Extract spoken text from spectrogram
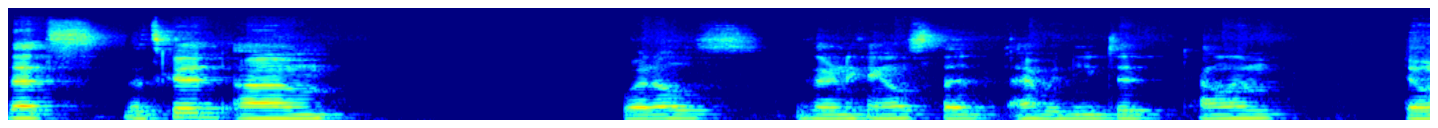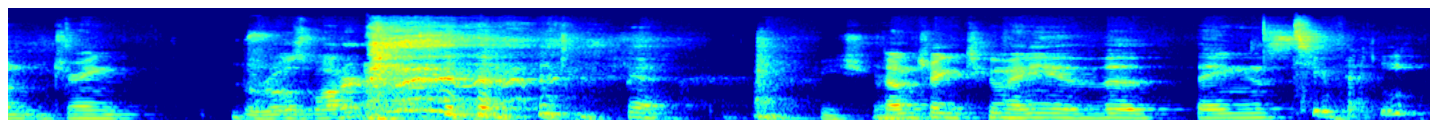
that's that's good. Um, what else? Is there anything else that I would need to tell him? Don't drink. The rose water? yeah. Be sure. Don't drink too many of the things. Too many.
